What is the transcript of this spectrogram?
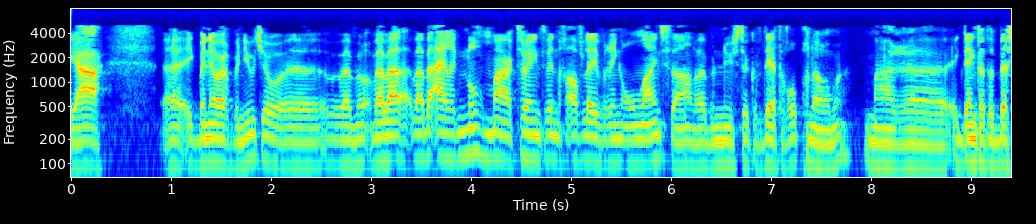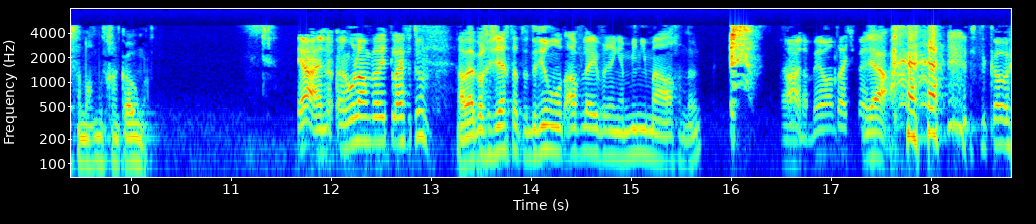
ja, ik ben heel erg benieuwd joh. we, hebben, we, hebben, we hebben eigenlijk nog maar 22 afleveringen online staan. We hebben nu een stuk of 30 opgenomen. Maar ik denk dat het beste nog moet gaan komen. Ja, en hoe lang wil je het blijven doen? Nou, we hebben gezegd dat we 300 afleveringen minimaal gaan doen. Ah, dan ben je wel een tijdje bezig. Ja, dus de, ko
